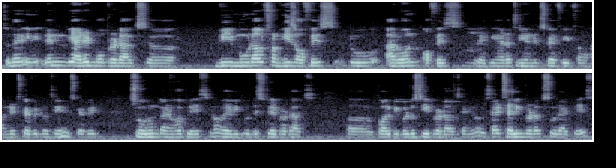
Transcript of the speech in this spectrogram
So then then we added more products. Uh, we moved out from his office to our own office. Mm. Like we had a 300 square feet from 100 square feet to 300 square feet showroom kind of a place, you know, where we could display products, uh, call people to see products, and you know, we started selling products through that place.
